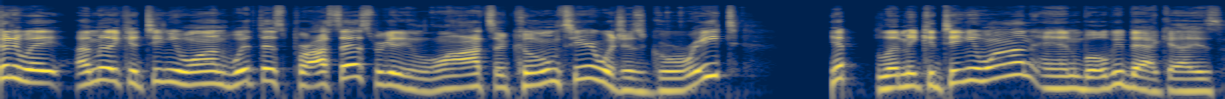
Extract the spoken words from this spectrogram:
anyway, I'm to continue on with this process. We're getting lots of combs here, which is great. Yep, let me continue on, and we'll be back, guys.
